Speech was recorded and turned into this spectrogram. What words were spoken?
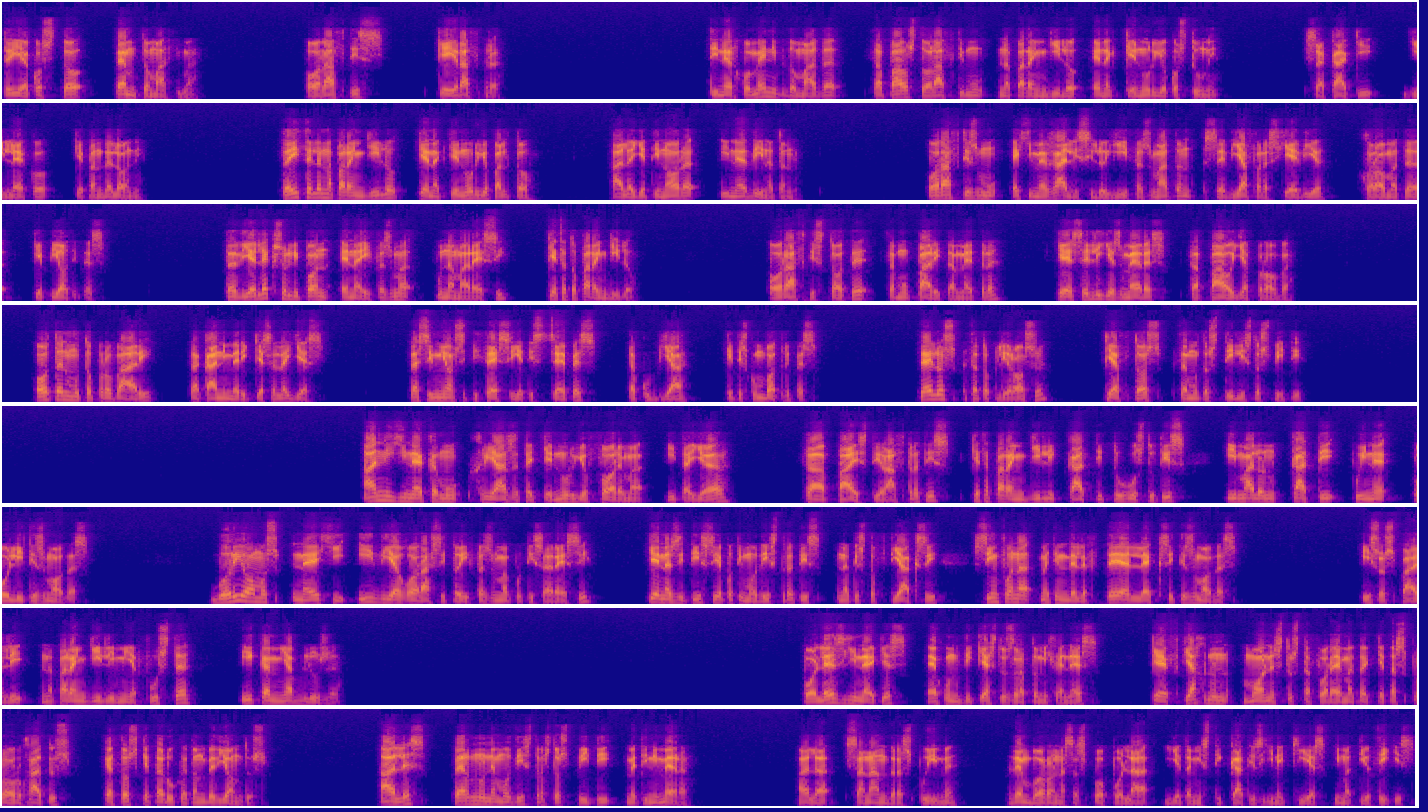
Τριακοστό πέμπτο μάθημα. Ο ράφτης και η ράφτρα. Την ερχομένη εβδομάδα θα πάω στο ράφτη μου να παραγγείλω ένα καινούριο κοστούμι. Σακάκι, γυλαίκο και παντελόνι. Θα ήθελα να παραγγείλω και ένα καινούριο παλτό, αλλά για την ώρα είναι αδύνατον. Ο ράφτης μου έχει μεγάλη συλλογή υφασμάτων σε διάφορα σχέδια, χρώματα και ποιότητες. Θα διαλέξω λοιπόν ένα ύφασμα που να μ' αρέσει και θα το παραγγείλω. Ο ράφτης τότε θα μου πάρει τα μέτρα και σε λίγες μέρες θα πάω για πρόβα. Όταν μου το προβάρει θα κάνει μερικές αλλαγές. Θα σημειώσει τη θέση για τις τσέπες, τα κουμπιά και τις κουμπότρυπες. Τέλος θα το πληρώσω και αυτός θα μου το στείλει στο σπίτι. Αν η γυναίκα μου χρειάζεται καινούριο φόρεμα ή ταγιέρ, θα πάει στη ράφτρα της και θα παραγγείλει κάτι του γούστου της ή μάλλον κάτι που είναι πολύ της μόδας. Μπορεί όμως να έχει ήδη αγοράσει το ύφασμα που της αρέσει και να ζητήσει από τη μοδίστρα της να της το φτιάξει σύμφωνα με την τελευταία λέξη της μόδας. Ίσως πάλι να παραγγείλει μία φούστα ή καμιά μπλούζα. Πολλές γυναίκες έχουν δικές τους ραπτομηχανές και φτιάχνουν μόνες τους τα φορέματα και τα σπρώρουχά τους, καθώς και τα ρούχα των παιδιών τους. Άλλες παίρνουν αιμοδίστρα στο σπίτι με την ημέρα. Αλλά σαν άντρας που είμαι, δεν μπορώ να σας πω πολλά για τα μυστικά της γυναικείας ηματιοθήκης.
